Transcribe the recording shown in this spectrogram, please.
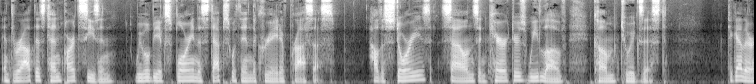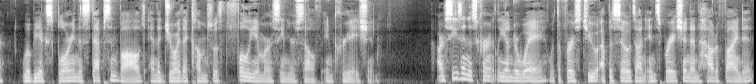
and throughout this 10 part season, we will be exploring the steps within the creative process, how the stories, sounds, and characters we love come to exist. Together, We'll be exploring the steps involved and the joy that comes with fully immersing yourself in creation. Our season is currently underway with the first two episodes on inspiration and how to find it,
